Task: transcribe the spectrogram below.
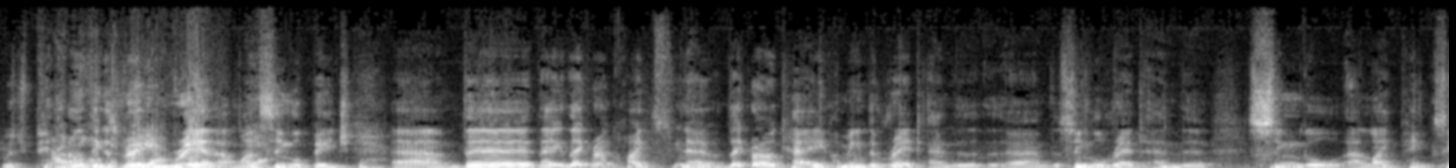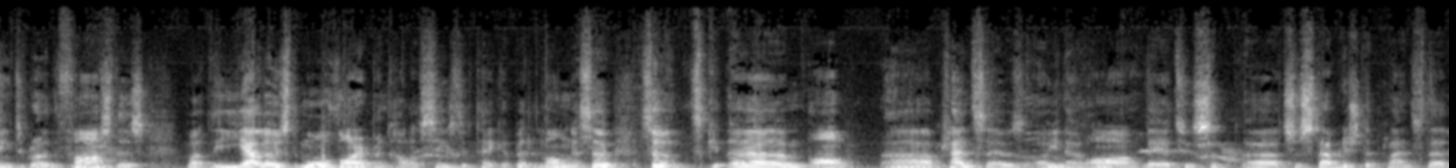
Which I, I don't think think it's very yeah. rare that one Yeah. single peach. Yeah. Um, they they grow quite you know they grow okay. I mean the red and the um, the single red and the single uh, light pink seem to grow the fastest, but the yellows, the more vibrant colours, seems to take a bit longer. So so um, our uh, plant sales are you know are there to uh, to establish the plants that.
